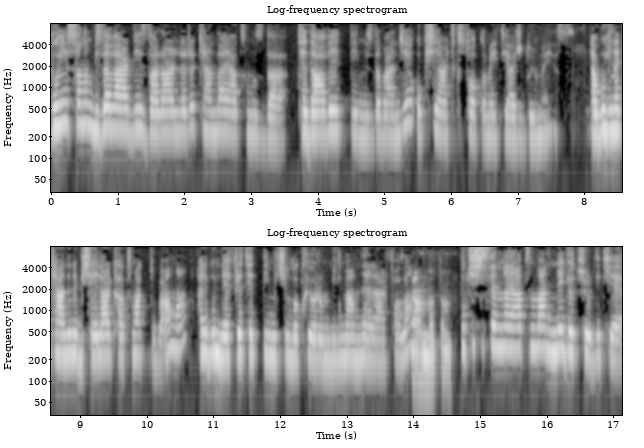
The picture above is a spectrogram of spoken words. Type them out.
Bu insanın bize verdiği zararları kendi hayatımızda tedavi ettiğimizde bence o kişiyi artık stalklama ihtiyacı duymayız. Ya bu yine kendine bir şeyler katmak gibi ama hani bu nefret ettiğim için bakıyorum bilmem neler falan. Anladım. Bu kişi senin hayatından ne götürdü ki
